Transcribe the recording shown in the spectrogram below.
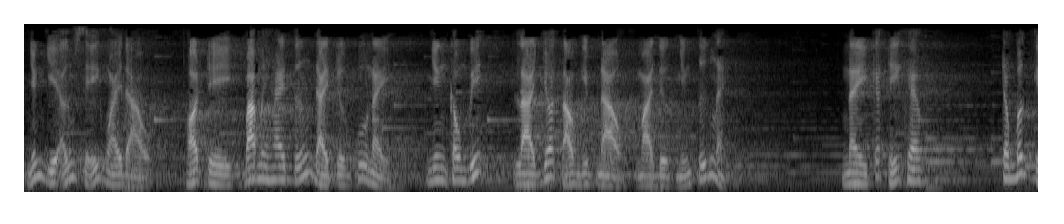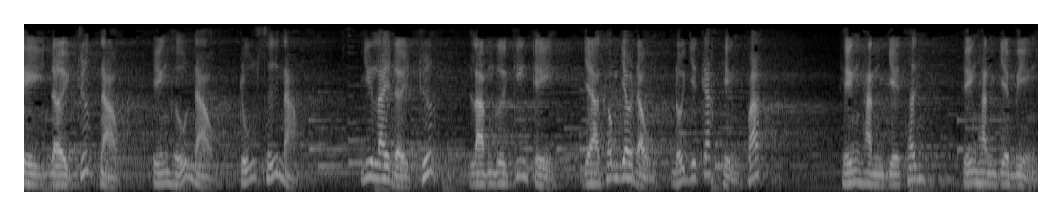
những vị ẩn sĩ ngoại đạo thọ trì 32 tướng đại trượng phu này nhưng không biết là do tạo nghiệp nào mà được những tướng này. Này các tỷ kheo, trong bất kỳ đời trước nào hiện hữu nào, trú xứ nào. Như Lai đời trước làm người kiên trì và không dao động đối với các thiện pháp. Thiện hành về thân, thiện hành về miệng,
